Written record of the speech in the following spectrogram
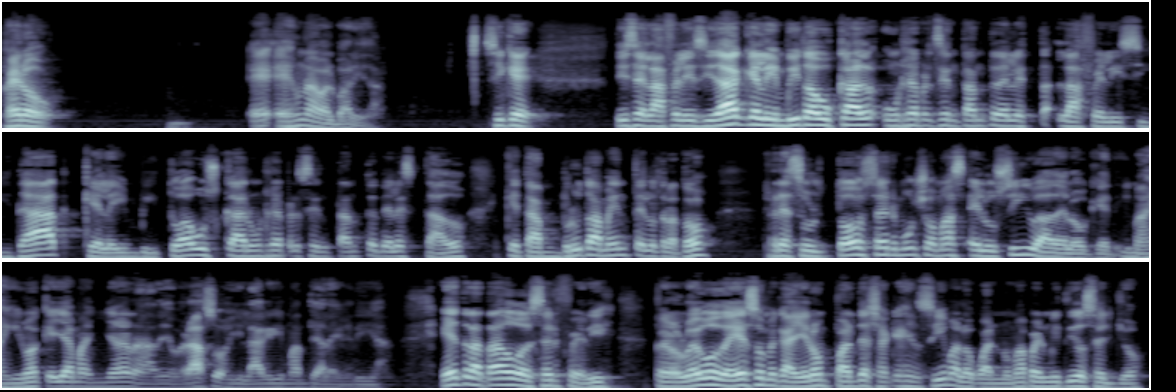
Pero e, es una barbaridad. Así que dice, la felicidad que le invito a buscar un representante del Estado, la felicidad que le invitó a buscar un representante del Estado que tan brutamente lo trató, resultó ser mucho más elusiva de lo que imaginó aquella mañana de brazos y lágrimas de alegría. He tratado de ser feliz, pero luego de eso me cayeron un par de achaques encima, lo cual no me ha permitido ser yo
